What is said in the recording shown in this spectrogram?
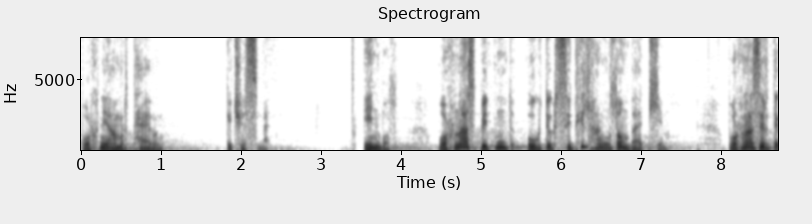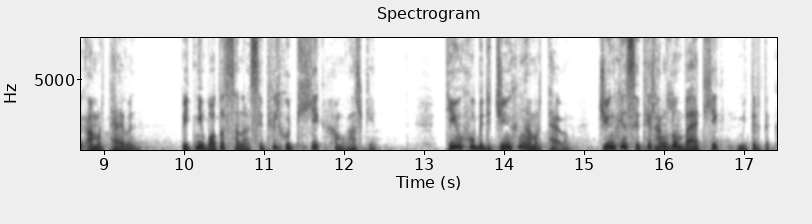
Бурхны амар тайван гэж хэлсэн байна. Энэ бол Бурханаас бидэнд өгдөг сэтгэл хангалуун байдал юм. Бурханаас ирдэг амар тайван бидний бодол санаа сэтгэл хөдлөлийг хамгаалдаг юм. Тиймээс бид жинхэнэ амар тайван, жинхэнэ сэтгэл хангалуун байдлыг мэдэрдэг.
